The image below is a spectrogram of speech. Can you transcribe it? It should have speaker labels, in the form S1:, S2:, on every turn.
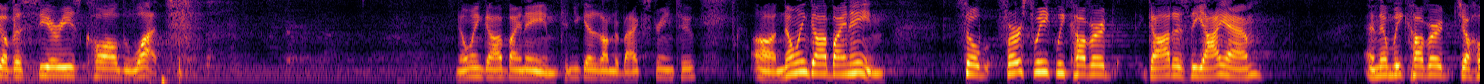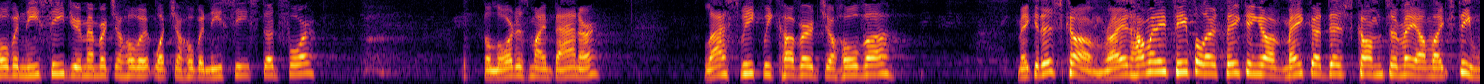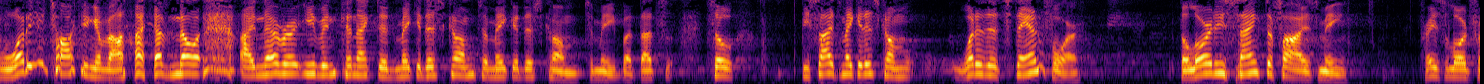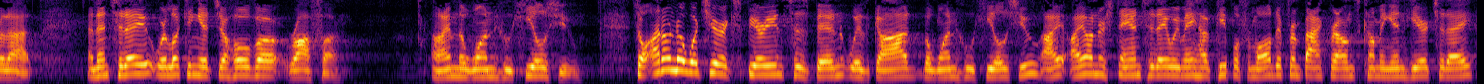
S1: of a series called what? Knowing God by name. Can you get it on the back screen too? Uh, knowing God by name. So, first week we covered God as the I am. And then we covered Jehovah Nisi. Do you remember Jehovah, what Jehovah Nisi stood for? The Lord is my banner. Last week we covered Jehovah Make a dish come, right? How many people are thinking of make a dish come to me? I'm like, Steve, what are you talking about? I have no, I never even connected make a dish come to make a dish come to me. But that's, so besides make a dish come, what does it stand for? The Lord who sanctifies me. Praise the Lord for that. And then today we're looking at Jehovah Rapha. I'm the one who heals you. So I don't know what your experience has been with God, the one who heals you. I, I understand today we may have people from all different backgrounds coming in here today.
